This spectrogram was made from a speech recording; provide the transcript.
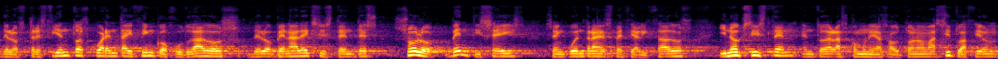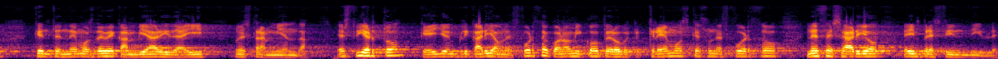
de los 345 juzgados de lo penal existentes, solo 26 se encuentran especializados y no existen en todas las comunidades autónomas, situación que entendemos debe cambiar y de ahí nuestra enmienda. Es cierto que ello implicaría un esfuerzo económico, pero creemos que es un esfuerzo necesario e imprescindible.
